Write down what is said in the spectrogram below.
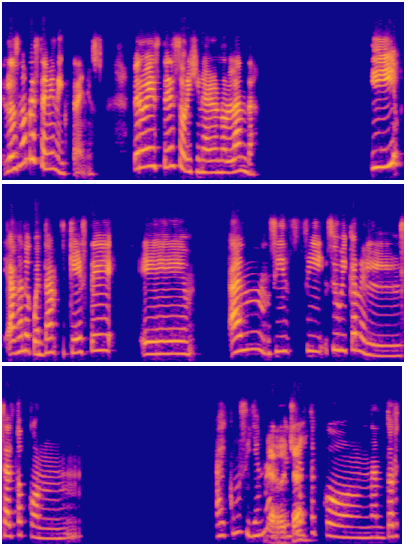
Los nombres también extraños, pero este es originario en Holanda. Y hagan de cuenta que este, eh, han, sí, sí, se ubican el salto con, ay, ¿cómo se llama? El salto con antorcha.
